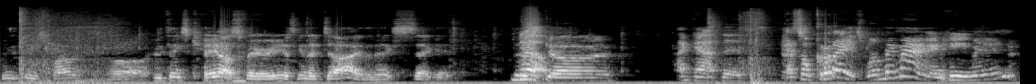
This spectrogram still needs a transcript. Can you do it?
Who think's probably? Oh, who thinks Chaos Fairy is gonna die the next second? This No. guy. I got this. that's Castle Grayskull will be mine, He-Man.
